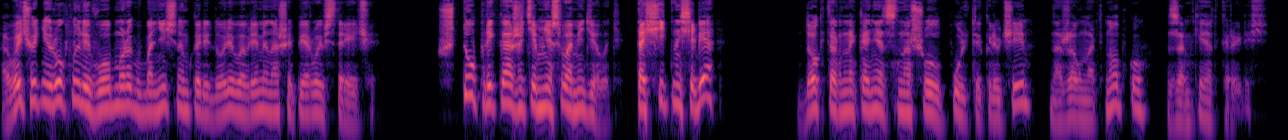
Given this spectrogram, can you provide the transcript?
А вы чуть не рухнули в обморок в больничном коридоре во время нашей первой встречи. Что прикажете мне с вами делать? Тащить на себя? Доктор, наконец, нашел пульт и ключи, нажал на кнопку, замки открылись.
